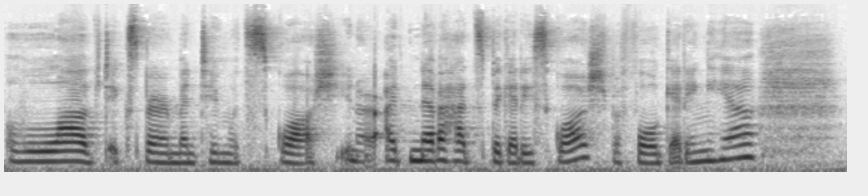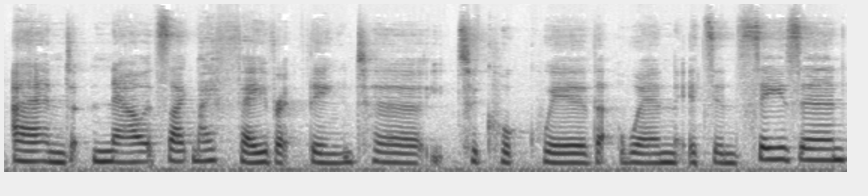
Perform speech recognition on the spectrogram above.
loved experimenting with squash. You know, I'd never had spaghetti squash before getting here, and now it's like my favorite thing to to cook with when it's in season.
